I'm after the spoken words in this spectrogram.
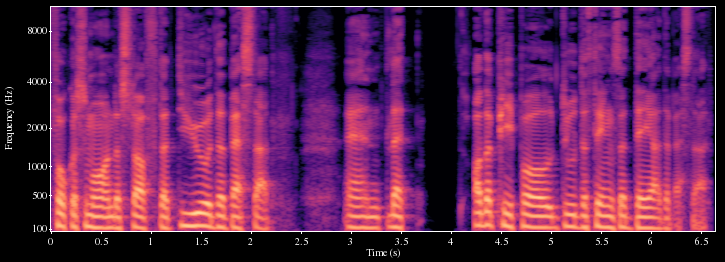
focus more on the stuff that you're the best at and let other people do the things that they are the best at.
